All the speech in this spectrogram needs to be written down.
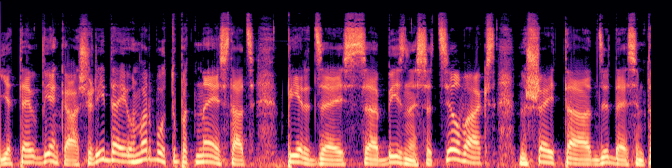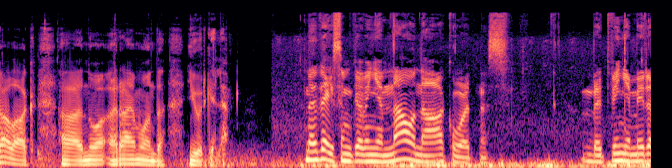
ja tev vienkārši ir ideja, un varbūt tu pat neesi tāds pieredzējis biznesa cilvēks. Nu šeit dzirdēsim tālāk no Raimonda Jurgeļa. Neteiksim, ka viņam nav nākotnes bet viņam ir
